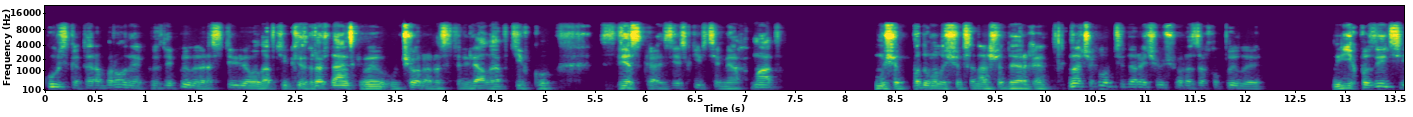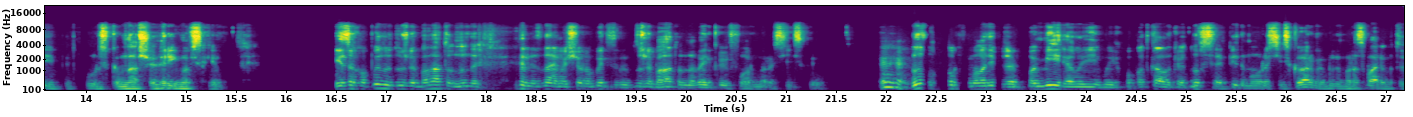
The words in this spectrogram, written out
Курська тероборона, яку зліпили, розстрілювали автівки з гражданськими. Учора розстріляли автівку з зв'язківцями Ахмат, тому що подумали, що це наше ДРГ. Наші хлопці, до речі, вчора захопили їх позиції під Курськом, наші грімовські. І захопили дуже багато. Ну не, не знаємо, що робити. Дуже багато новенької форми російської. Угу. Ну хлопці молоді вже поміряли її, ми їх попоткали. Кажуть, ну все, підемо в російську армію, будемо розвалювати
